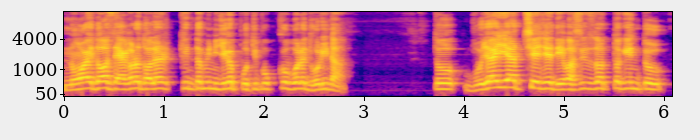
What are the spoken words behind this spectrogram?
নয়, দশ, এগারো দলের কিন্তু আমি নিজেকে প্রতিপক্ষ বলে ধরি না। তো বোঝাই যাচ্ছে যে, দেবাশিস দত্ত কিন্তু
